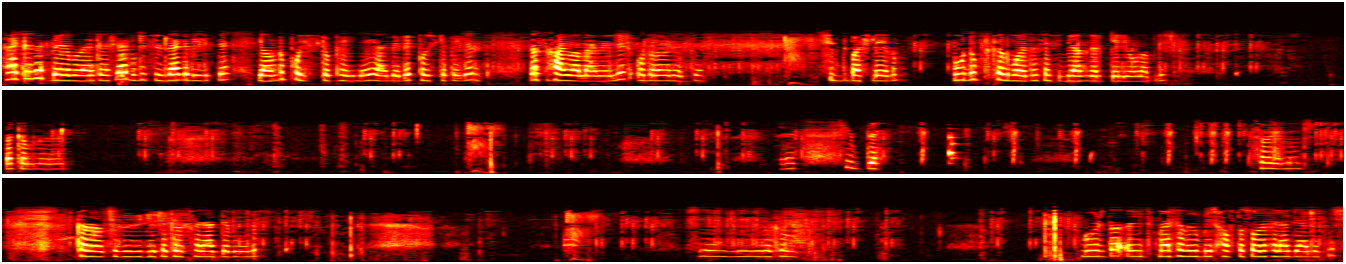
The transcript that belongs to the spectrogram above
Herkese merhabalar arkadaşlar. Bugün sizlerle birlikte yavru polis köpeğine yani bebek polis köpeğine nasıl hayvanlar verilir onu öğreneceğiz. Şimdi başlayalım. Burnum tıkalı bu arada sesim biraz garip geliyor olabilir. Bakalım. Evet. Şimdi söylemiyorum. Kanal için video çekiyoruz falan demeyelim. Şimdi bakalım. Burada eğitimler sanırım bir hafta sonra falan gelecekmiş.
